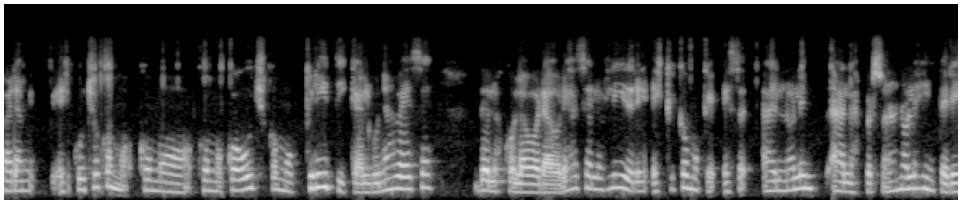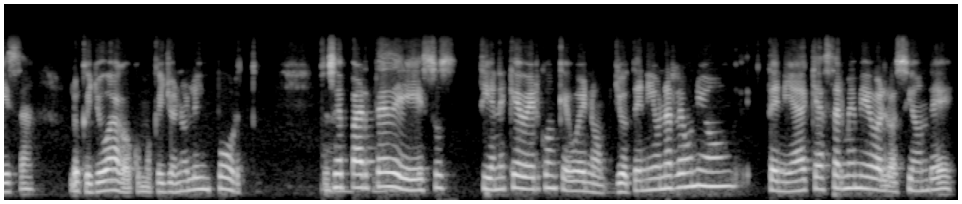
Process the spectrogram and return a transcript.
para mí, escucho como, como, como coach, como crítica algunas veces, de los colaboradores hacia los líderes es que como que a, él no le, a las personas no les interesa lo que yo hago, como que yo no le importo. Entonces parte de eso tiene que ver con que, bueno, yo tenía una reunión, tenía que hacerme mi evaluación de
